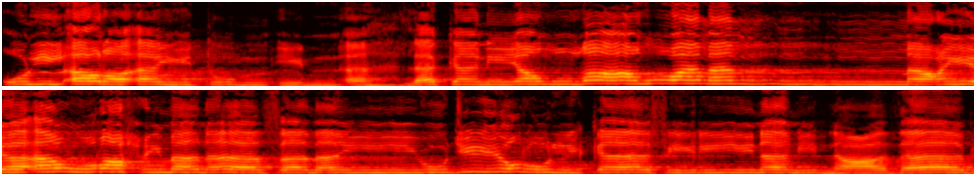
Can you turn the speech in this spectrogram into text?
قل أرأيتم إن أهلكني الله ومن معي أو رحمنا فمن يجير الكافرين من عذاب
